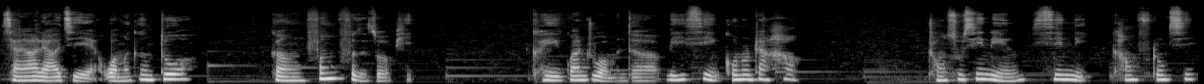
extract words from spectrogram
想要了解我们更多。更丰富的作品，可以关注我们的微信公众账号“重塑心灵心理康复中心”。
